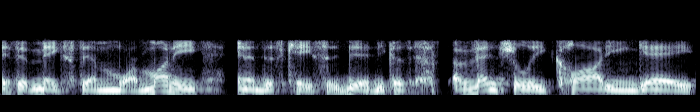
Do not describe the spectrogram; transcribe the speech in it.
if it makes them more money, and in this case it did, because eventually Claudine Gay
